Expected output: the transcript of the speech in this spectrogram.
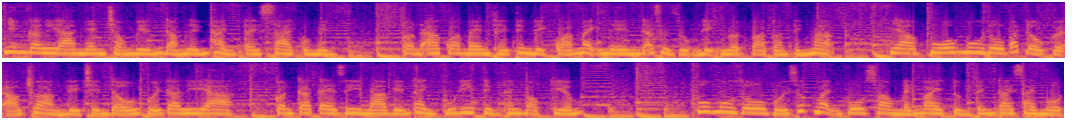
nhưng Galia nhanh chóng biến đám lính thành tay sai của mình. Còn Aquaman thấy tim địch quá mạnh nên đã sử dụng định luật bảo toàn tính mạng. Nhà vua Muzo bắt đầu cởi áo choàng để chiến đấu với Galia, còn Katerina biến thành cú đi tìm thanh bảo kiếm. Vua Muzo với sức mạnh vô song đánh bay từng tên tay sai một.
